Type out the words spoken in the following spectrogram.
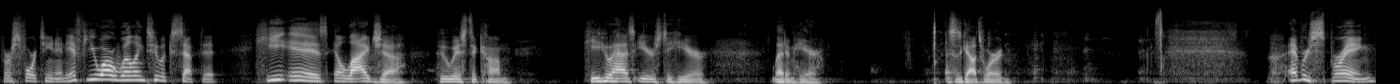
verse 14, and if you are willing to accept it, He is Elijah who is to come. He who has ears to hear, let him hear. This is God's word. Every spring,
